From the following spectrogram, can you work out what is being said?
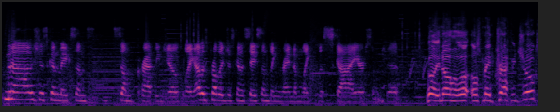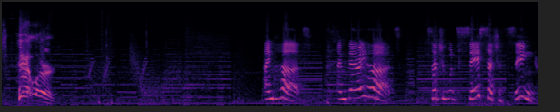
no, I was just gonna make some some crappy joke. Like I was probably just gonna say something random like the sky or some shit. Well, you know who else made crappy jokes? Hitler! I'm hurt. I'm very hurt. Such would say such a thing.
